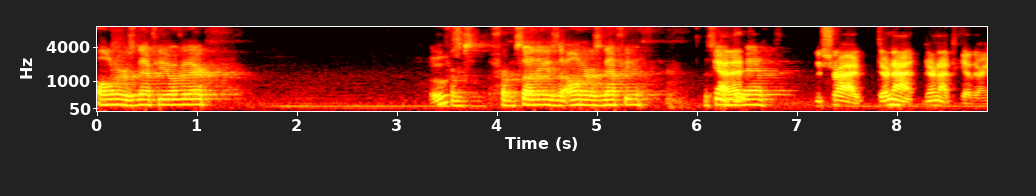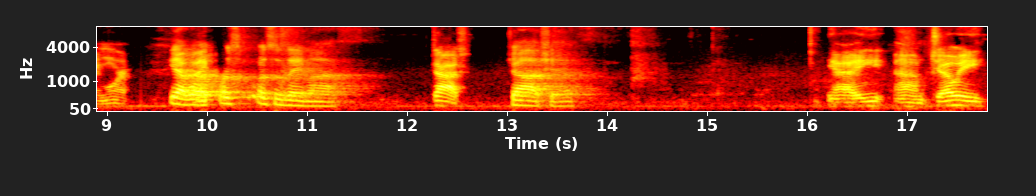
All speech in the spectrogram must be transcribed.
owner's nephew over there Oops. from from Sonny's the owner's nephew. Is Yeah, the band? described. They're not. They're not together anymore. Yeah. Well, what's what's his name? Uh, Josh. Josh. Yeah. Yeah. He, um, Joey,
